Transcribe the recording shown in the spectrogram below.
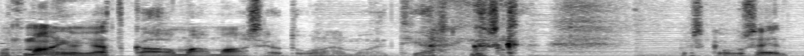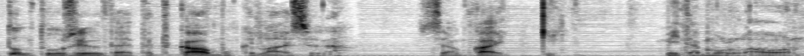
Mutta mä aion jatkaa omaa maaseutuunelmointia, koska, koska usein tuntuu siltä, että kaupunkilaisena se on kaikki, mitä mulla on.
